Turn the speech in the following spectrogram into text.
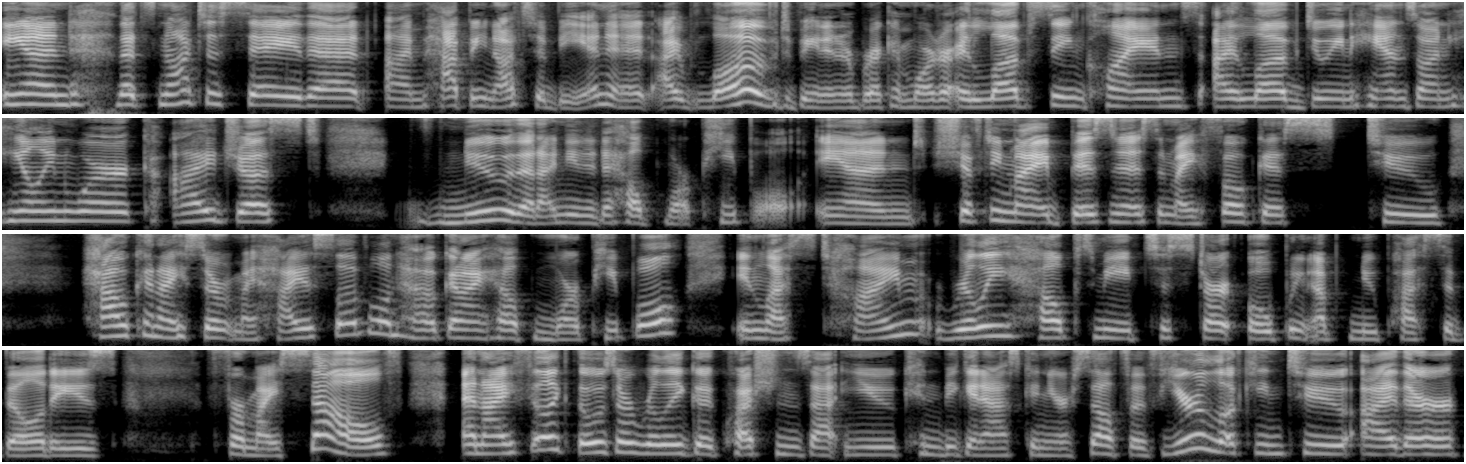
And that's not to say that I'm happy not to be in it. I loved being in a brick and mortar. I loved seeing clients. I loved doing hands on healing work. I just knew that I needed to help more people and shifting my business and my focus to how can I serve at my highest level and how can I help more people in less time really helped me to start opening up new possibilities for myself. And I feel like those are really good questions that you can begin asking yourself. If you're looking to either,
